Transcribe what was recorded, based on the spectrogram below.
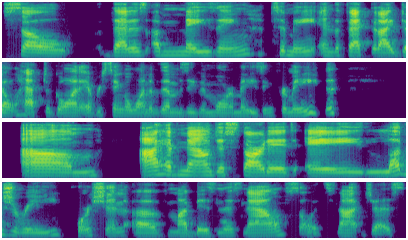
So that is amazing to me. And the fact that I don't have to go on every single one of them is even more amazing for me. um, I have now just started a luxury portion of my business now. So it's not just,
